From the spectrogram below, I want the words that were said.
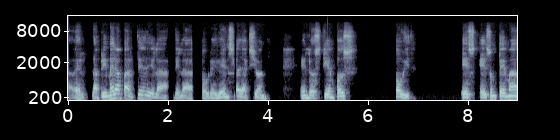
A ver, la primera parte de la, de la sobrevivencia de acción en los tiempos COVID es, es un tema,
